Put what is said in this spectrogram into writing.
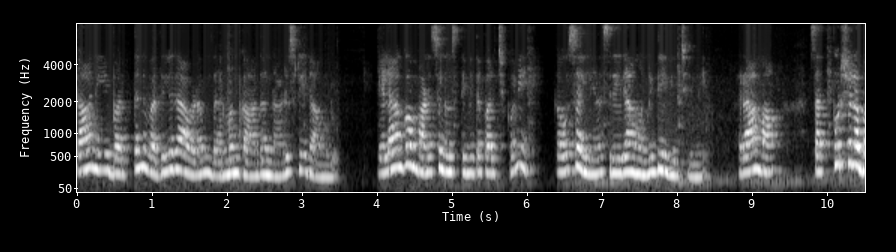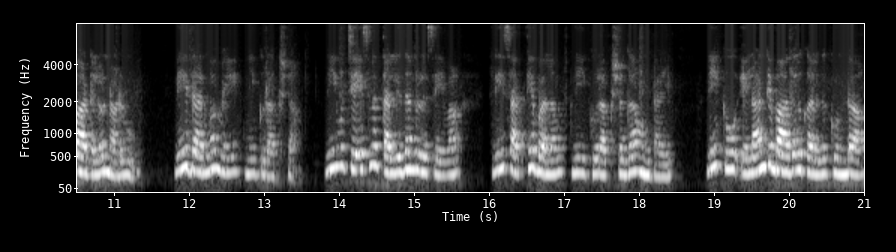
కానీ భర్తను వదిలి రావడం ధర్మం కాదన్నాడు శ్రీరాముడు. ఎలాగో మనసును స్థిమితపరుచుకొని కౌసల్య శ్రీరాముణ్ణి దీవించింది. రామ సత్పురుషుల బాటలో నడువు. నీ ధర్మమే నీకు రక్ష. నీవు చేసిన తల్లిదండ్రుల సేవ నీ సత్యబలం నీకు రక్షగా ఉంటాయి. నీకు ఎలాంటి బాధలు కలగకుండా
